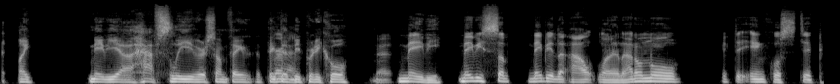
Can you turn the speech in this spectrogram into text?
like maybe a half sleeve or something. I think that'd be Right. pretty cool. Maybe, maybe some, maybe the outline. I don't know if the ink will stick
